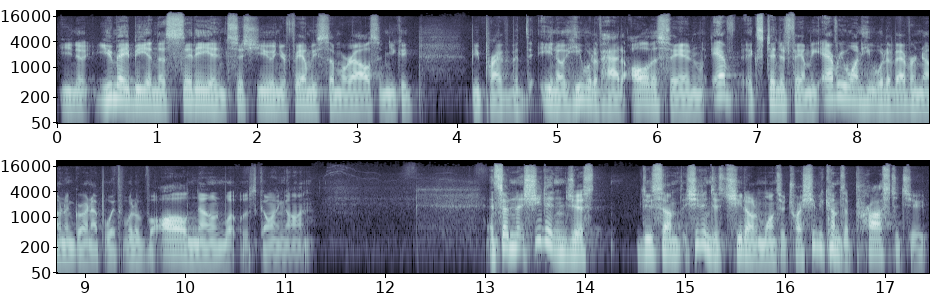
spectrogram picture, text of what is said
you know, you may be in the city and it's just you and your family somewhere else and you could be private, but, you know, he would have had all of his family, extended family, everyone he would have ever known and grown up with would have all known what was going on. And so she didn't just do something. She didn't just cheat on him once or twice, she becomes a prostitute.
